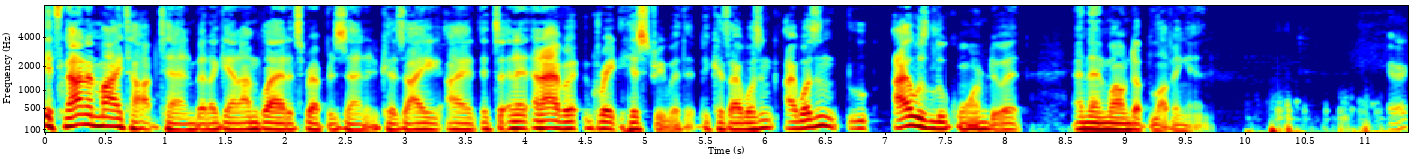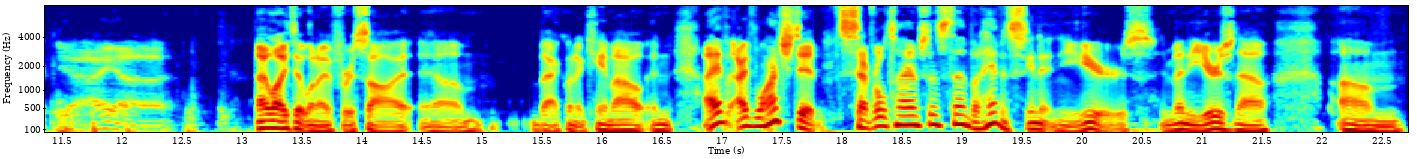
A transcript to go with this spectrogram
it's not in my top ten, but again, I'm glad it's represented because I, I, it's and, and I have a great history with it because I wasn't, I wasn't, I was lukewarm to it, and then wound up loving it. Erik? Yeah, I uh, I liked it when I first saw it um, back when it came out, and I've I've watched it several times since then, but I haven't seen it in years, in many years now. Um,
